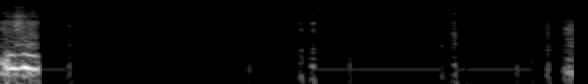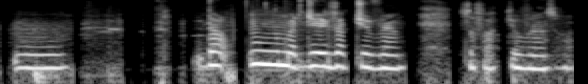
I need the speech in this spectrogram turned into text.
Uhum. Hum. Mm. Da, nu merge exact ce vreau să fac. Eu vreau să fac.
